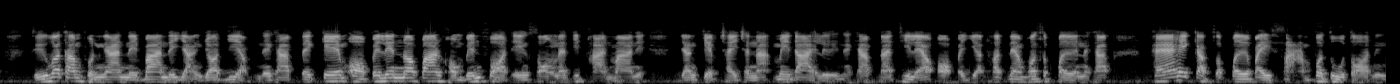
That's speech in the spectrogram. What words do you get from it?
3 ถือว่าทำผลงานในบ้านได้อย่างยอดเยี่ยมนะครับแต่เกมออกไปเล่นนอกบ้านของเบนฟอร์ดเอง 2 นัดที่ผ่านมาเนี่ยยังเก็บชัยชนะไม่ได้เลยนะครับนัดที่แล้วออกไปเยือนท็อตแนมฮอสเปอร์นะครับ แพ้ให้กับสเปอร์ไป 3 ประตูต่อหนึ่ง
